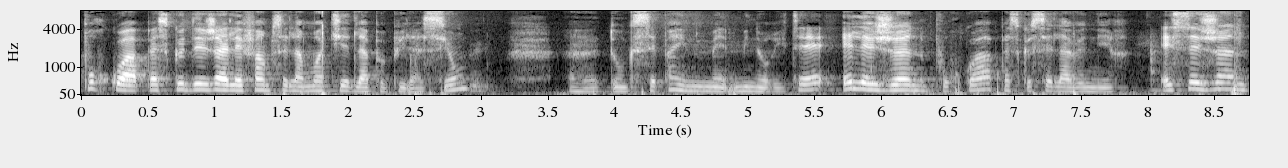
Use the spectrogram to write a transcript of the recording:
pourquoi? Parce que déjà les femmes c'est la moitié de la population, euh, donc c'est pas une minorité. Et les jeunes, pourquoi? Parce que c'est l'avenir. Et ces jeunes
